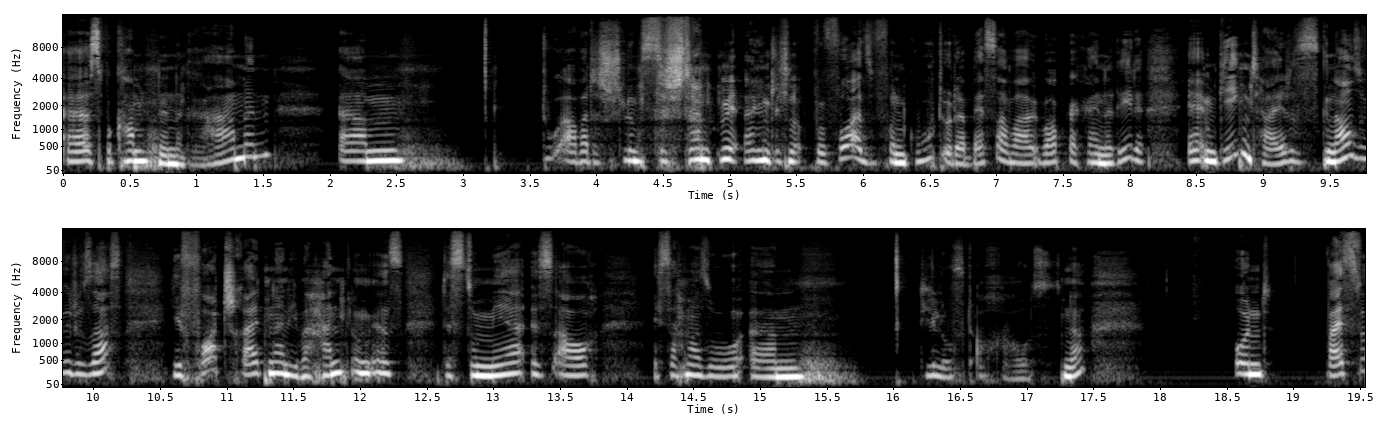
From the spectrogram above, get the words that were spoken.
äh, es bekommt einen Rahmen. Ähm, du, aber das Schlimmste stand mir eigentlich noch bevor, also von gut oder besser war überhaupt gar keine Rede. Äh, Im Gegenteil, das ist genauso wie du sagst, je fortschreitender die Behandlung ist, desto mehr ist auch, ich sag mal so, ähm, die Luft auch raus. Ne? Und weißt du,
